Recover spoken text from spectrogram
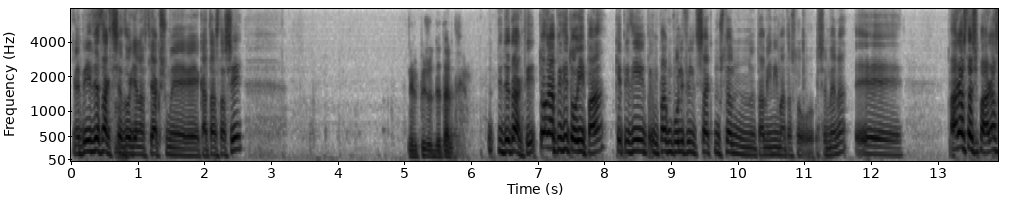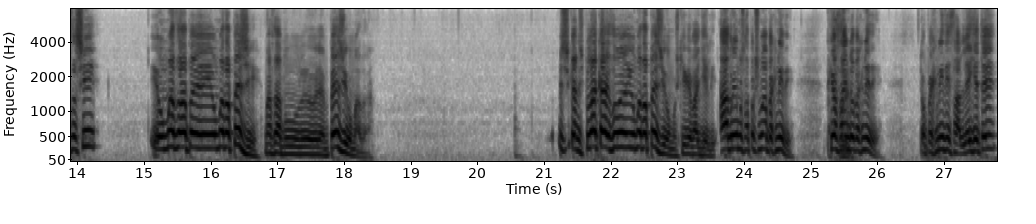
Επειδή δεν θα έρθεις εδώ για να φτιάξουμε κατάσταση. Ελπίζω την Τετάρτη. Την Τετάρτη. Τώρα επειδή το είπα και επειδή υπάρχουν πολλοί φίλοι της ΣΑΚ που μου στέλνουν τα μηνύματα στο, σε μένα. Ε, παράσταση, παράσταση. Η ομάδα, η ομάδα παίζει με αυτά που λέμε. Παίζει η ομάδα. Εσύ κάνεις πλάκα, εδώ η ομάδα παίζει όμως, κύριε Βαγγέλη. Αύριο όμως θα παίξουμε ένα παιχνίδι. Ποιο θα είναι το παιχνίδι; Το παιχνίδι θα λέγεται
